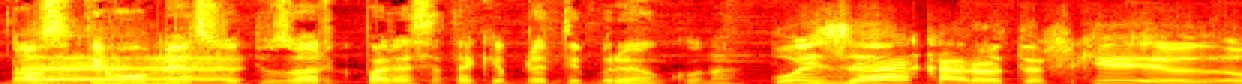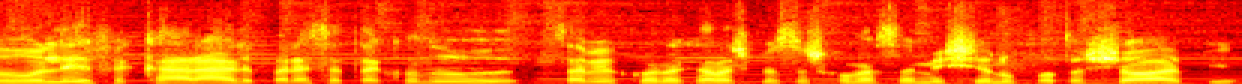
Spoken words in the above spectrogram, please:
Nossa, é... tem momentos do episódio que parece até que é preto e branco, né? Pois é, cara, eu até fiquei. Eu olhei e falei, caralho, parece até quando. Sabe quando aquelas pessoas começam a mexer no Photoshop?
